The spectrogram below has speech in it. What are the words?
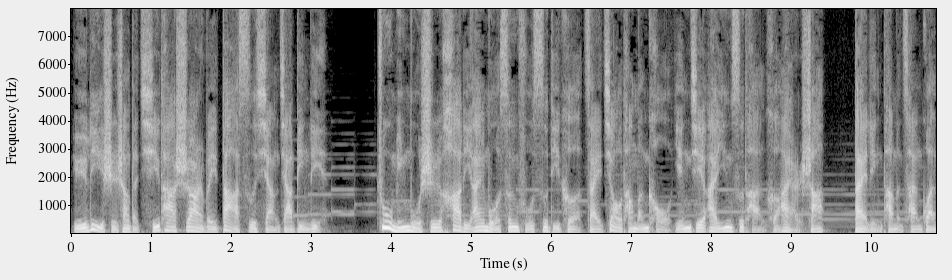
与历史上的其他十二位大思想家并列。著名牧师哈里埃默森福斯迪克在教堂门口迎接爱因斯坦和艾尔莎，带领他们参观。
